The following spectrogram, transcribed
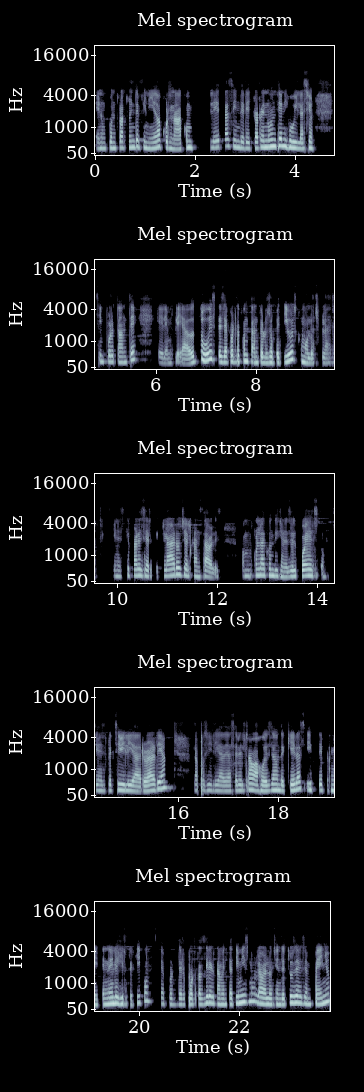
En un contrato indefinido a jornada completa, sin derecho a renuncia ni jubilación. Es importante que el empleado tú estés de acuerdo con tanto los objetivos como los plazos. Tienes que parecerte claros y alcanzables. Vamos con las condiciones del puesto. Tienes flexibilidad horaria, la posibilidad de hacer el trabajo desde donde quieras y te permiten elegir tu equipo. Te reportas directamente a ti mismo. La evaluación de tu desempeño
